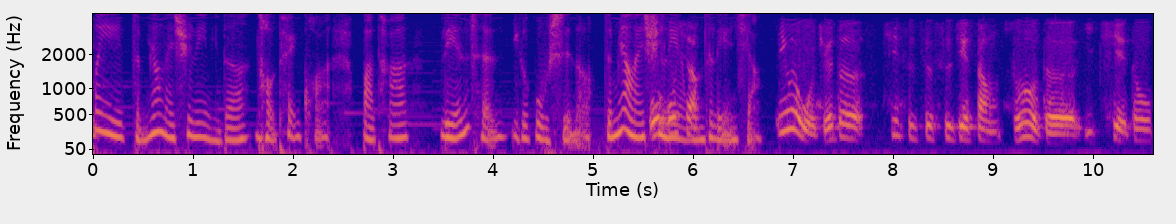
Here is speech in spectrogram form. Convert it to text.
会怎么样来训练你的脑袋瓜，把它连成一个故事呢？怎么样来训练我们的联想？因为我觉得。其实这世界上所有的一切都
